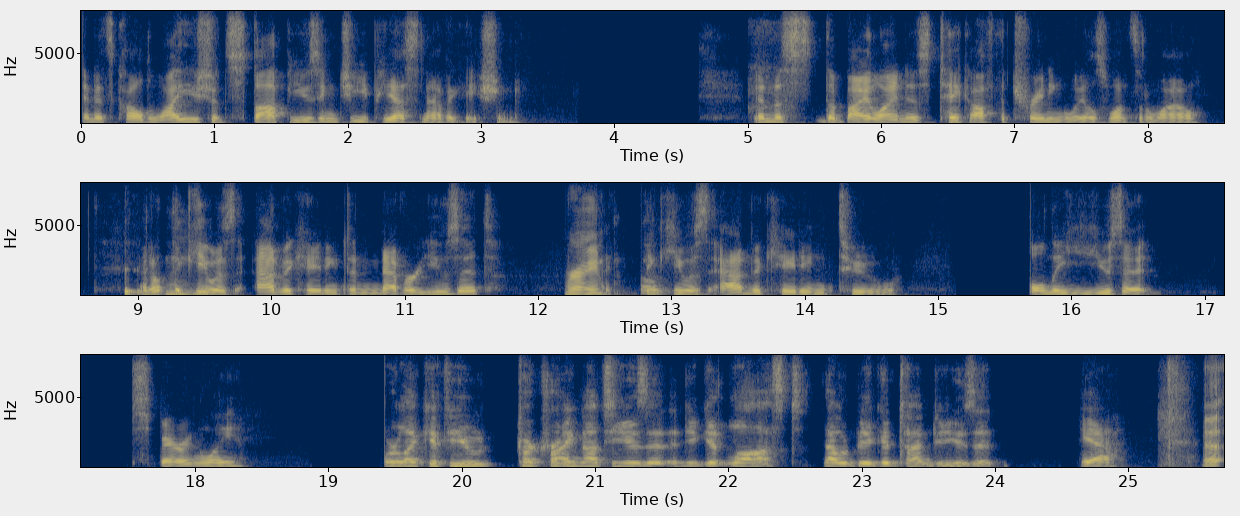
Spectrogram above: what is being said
and it's called Why You Should Stop Using GPS Navigation. And the the byline is take off the training wheels once in a while. I don't think he Hmm. was advocating to never use it. Right. I think he was advocating to only use it sparingly. Or like if you are trying not to use it and you get lost, that would be a good time to use it. Yeah.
